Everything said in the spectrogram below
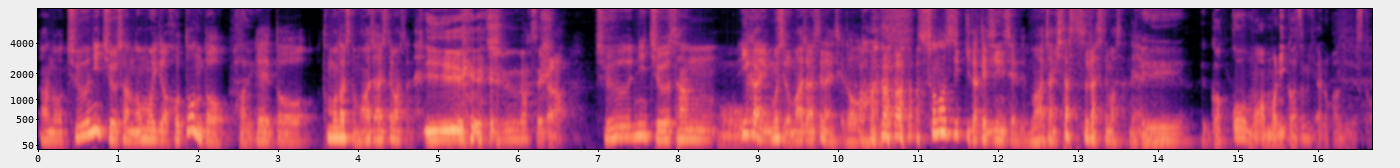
あの、中2、中3の思い出はほとんど、はい。えっ、と、友達と麻雀してましたね。ええ中学生から。中2、中お3ー以外むしろ麻雀してないんですけど、その時期だけ人生で麻雀ひたすらしてましたね。ええ学校もあんまり行かずみたいな感じですか？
